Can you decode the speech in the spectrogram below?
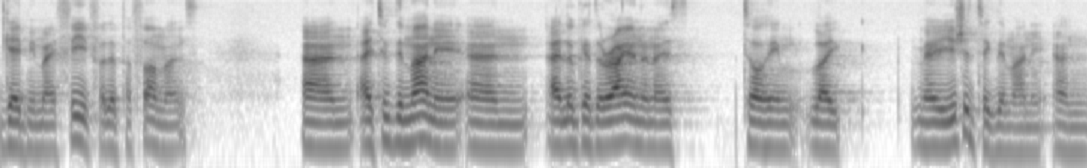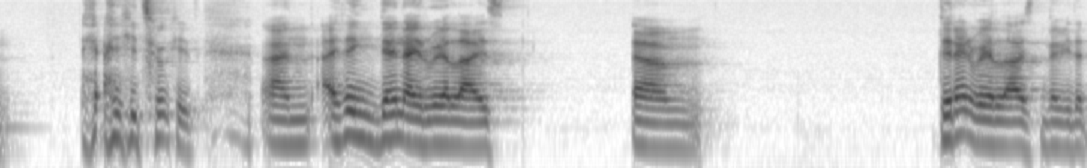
gave me my fee for the performance. And I took the money and I looked at Orion and I told him like, maybe you should take the money, and he took it. And I think then I realized. Um, then I realized maybe that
